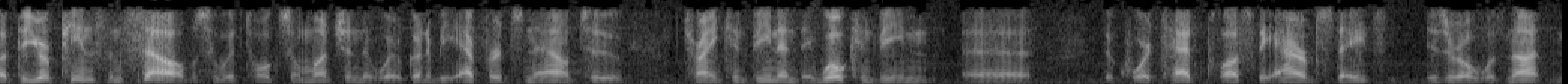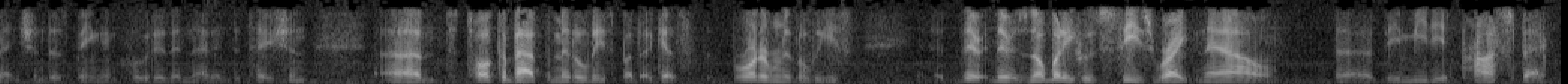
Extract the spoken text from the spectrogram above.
but the Europeans themselves, who had talked so much, and there were going to be efforts now to try and convene, and they will convene uh, the quartet plus the Arab states. Israel was not mentioned as being included in that invitation uh, to talk about the Middle East, but I guess the broader Middle East. There, there's nobody who sees right now uh, the immediate prospect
